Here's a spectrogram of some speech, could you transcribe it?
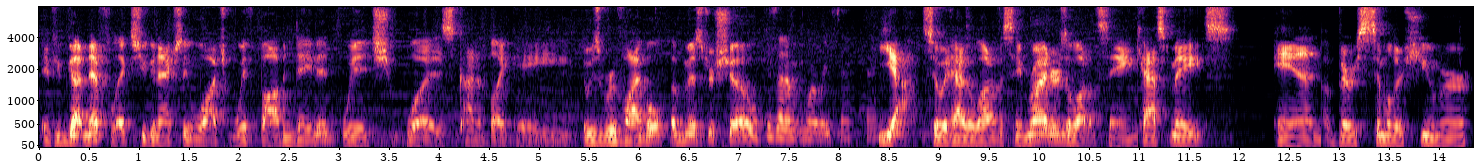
if you've got Netflix, you can actually watch With Bob and David, which was kind of like a it was a revival of Mr. Show. Is that a more recent thing? Yeah, so it has a lot of the same writers, a lot of the same castmates, and a very similar humor.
